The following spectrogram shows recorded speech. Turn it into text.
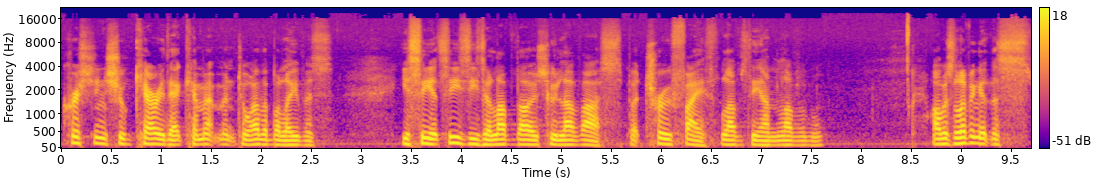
Christians should carry that commitment to other believers. You see, it's easy to love those who love us, but true faith loves the unlovable. I was living at this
